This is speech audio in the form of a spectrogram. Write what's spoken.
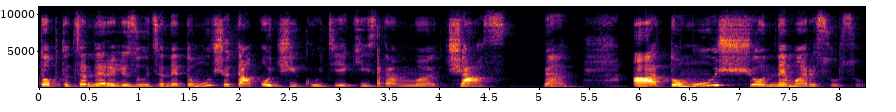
Тобто це не реалізується не тому, що там очікують якийсь там е, час, да? а тому, що нема ресурсу.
